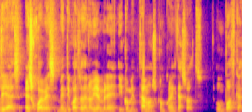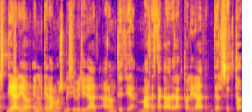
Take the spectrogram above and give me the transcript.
días, es jueves 24 de noviembre y comenzamos con Conecta un podcast diario en el que damos visibilidad a la noticia más destacada de la actualidad del sector.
